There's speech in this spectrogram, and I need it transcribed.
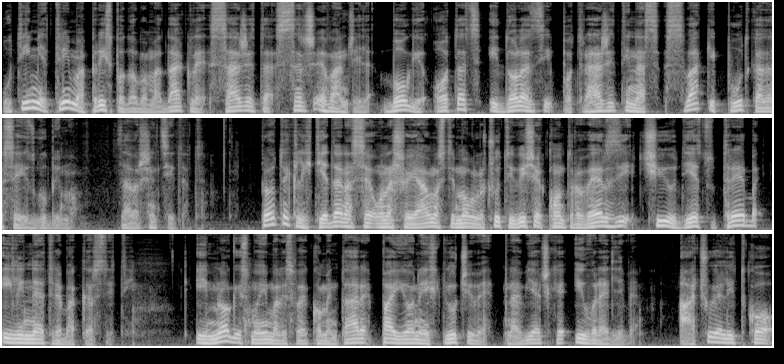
U tim je trima prispodobama, dakle, sažeta srž evanđelja. Bog je otac i dolazi potražiti nas svaki put kada se izgubimo. Završen citat. Proteklih tjedana se u našoj javnosti moglo čuti više kontroverzi čiju djecu treba ili ne treba krstiti. I mnogi smo imali svoje komentare, pa i one isključive, navijačke i uvredljive. A čuje li tko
